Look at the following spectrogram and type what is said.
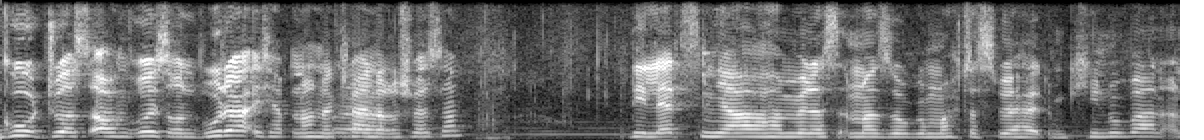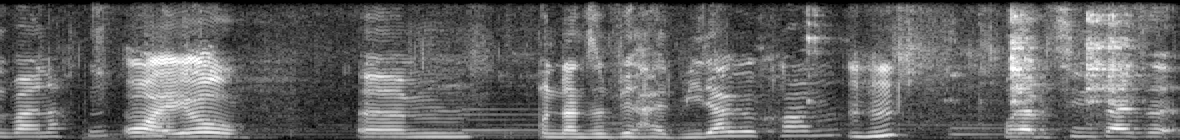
Gut, du hast auch einen größeren Bruder, ich habe noch eine kleinere Ja. Schwester. Die letzten Jahre haben wir das immer so gemacht, dass wir halt im Kino waren an Weihnachten. Oh, yo. Ähm, und dann sind wir halt wiedergekommen. Mhm. Oder beziehungsweise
